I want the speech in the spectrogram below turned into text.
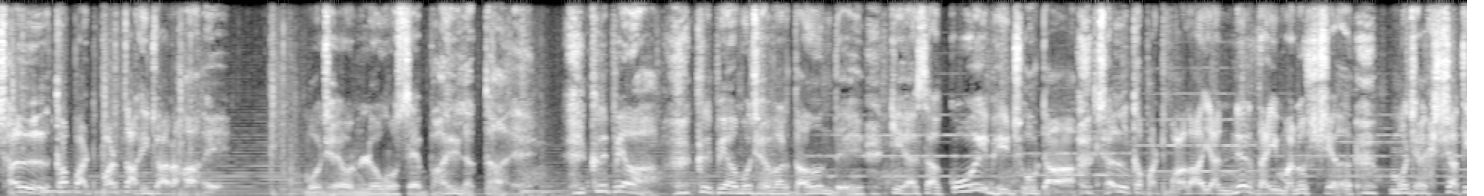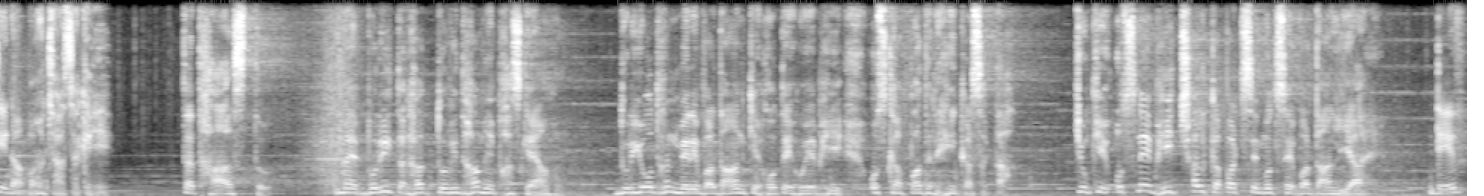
छल, कपट बढ़ता ही जा रहा है। मुझे उन लोगों से भय लगता है। कृपया कृपया मुझे वरदान दे कि ऐसा कोई भी झूठा, छल कपट वाला या निर्दयी मनुष्य मुझे क्षति न पहुँचा सके। तथास्तु, मैं बुरी तरह दुविधा में फंस गया हूँ। दुर्योधन मेरे वरदान के होते हुए भी उसका वध नहीं कर सकता क्योंकि उसने भी छल कपट से मुझसे वरदान लिया है। देव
